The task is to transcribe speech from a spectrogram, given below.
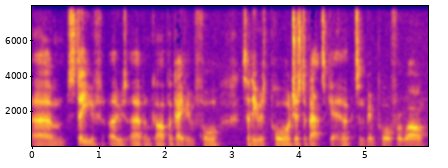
Um, Steve O's Urban Carper gave him 4. Said he was poor, just about to get hooked and been poor for a while.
